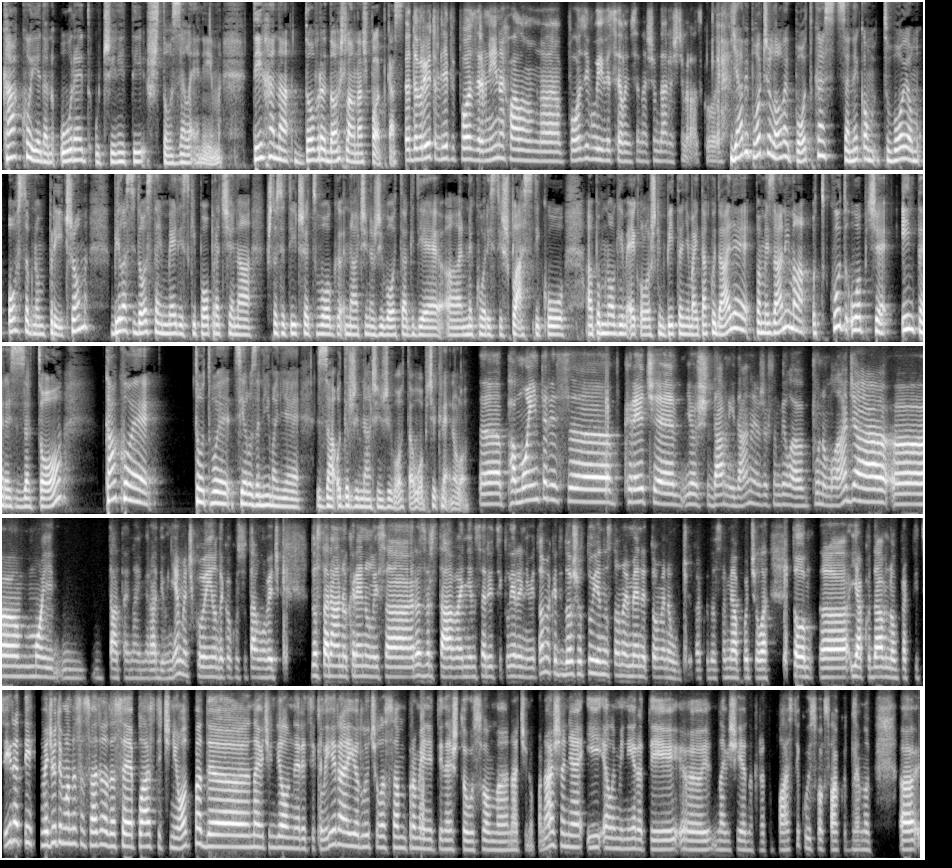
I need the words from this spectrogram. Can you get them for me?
kako jedan ured učiniti što zelenijim. Tihana, dobrodošla u naš podcast. Pa, dobro jutro, lijepi pozdrav Nina, hvala vam na pozivu i veselim se našem današnjem razgovoru. Ja bi počela ovaj podcast sa nekom tvojom osobnom pričom. Bila si dosta i medijski popraćena što se tiče tvog načina života gdje ne koristiš plastiku, po mnogim ekološkim pitanjima i tako dalje. Pa me zanima otkud uopće interes za to kako je to tvoje cijelo zanimanje za održiv način života uopće krenulo? E, pa moj interes e, kreće još davnih dana, još dok sam bila puno mlađa. E, moj tata je najme radi u Njemačkoj i onda kako su tamo već dosta rano krenuli sa razvrstavanjem, sa recikliranjem i tome, kad je došao tu jednostavno je mene tome naučio, tako da sam ja počela to e, jako davno prakticirati. Međutim, onda sam shvatila da se plastični otpad e, najvećim dijelom ne reciklira i odlučila sam promijeniti nešto u svom e, načinu ponašanja i eliminirati najviše jednokratnu plastiku iz svog svakodnevnog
